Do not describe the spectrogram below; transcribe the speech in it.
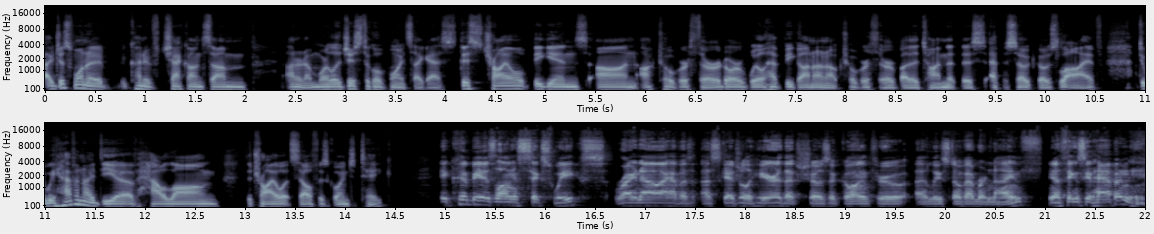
I just want to kind of check on some I don't know, more logistical points, I guess. This trial begins on October 3rd, or will have begun on October 3rd by the time that this episode goes live. Do we have an idea of how long the trial itself is going to take? It could be as long as six weeks. Right now, I have a, a, schedule here that shows it going through at least November 9th. You know, things can happen.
